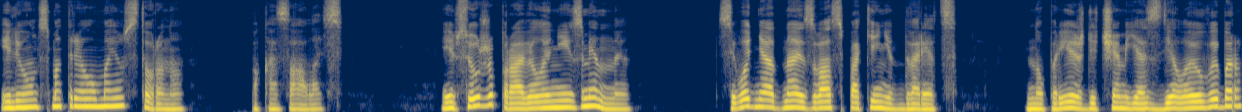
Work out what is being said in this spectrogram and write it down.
или он смотрел в мою сторону? Показалось. И все же правила неизменны. Сегодня одна из вас покинет дворец. Но прежде чем я сделаю выбор,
